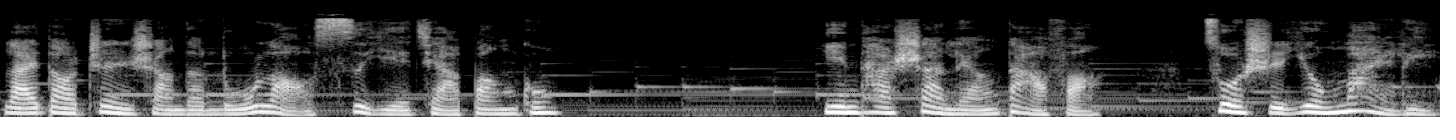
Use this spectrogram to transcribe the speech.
来到镇上的鲁老四爷家帮工。因他善良大方，做事又卖力，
